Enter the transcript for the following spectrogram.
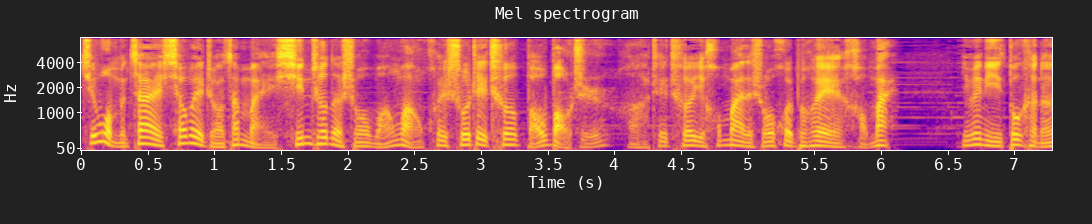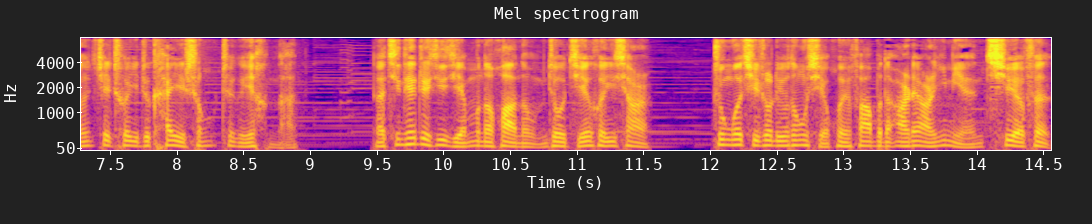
其实我们在消费者在买新车的时候，往往会说这车保不保值啊？这车以后卖的时候会不会好卖？因为你不可能这车一直开一生，这个也很难。那今天这期节目的话呢，我们就结合一下中国汽车流通协会发布的二零二一年七月份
